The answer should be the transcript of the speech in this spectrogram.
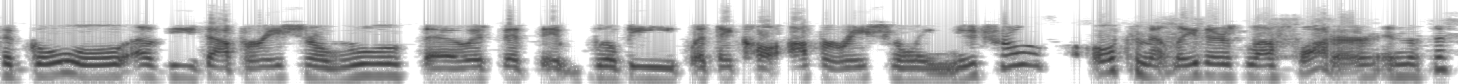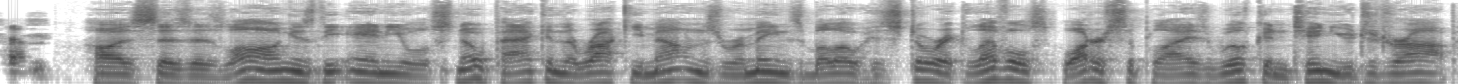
The goal of these operational rules, though, is that it will be what they call operationally neutral. Ultimately, there's less water in the system. Hawes says as long as the annual snowpack in the Rocky Mountains remains below historic levels, water supply will continue to drop.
